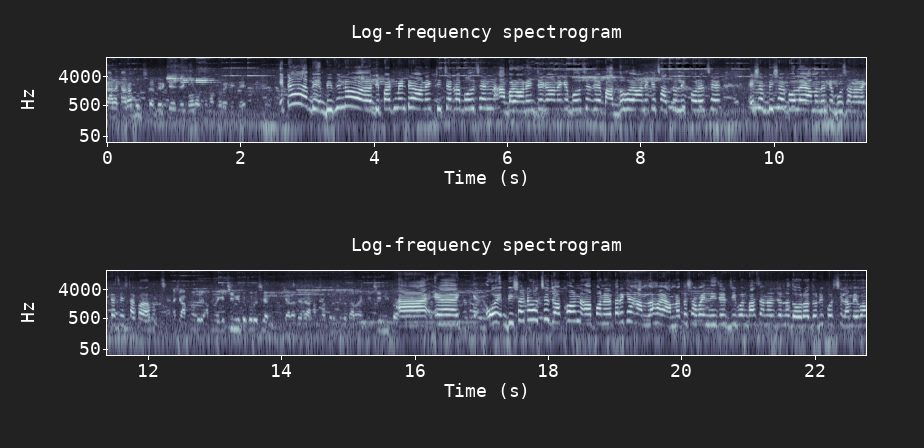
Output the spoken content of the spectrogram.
কারা কারা বলছে তাদেরকে যে গণক্ষমা করে দিতে এটা বিভিন্ন ডিপার্টমেন্টে অনেক টিচাররা বলছেন আবার অনেক জায়গায় অনেকে বলছেন যে বাধ্য হয়ে অনেকে ছাত্রলীগ করেছে। এসব বিষয় বলে আমাদেরকে বোঝানোর একটা চেষ্টা করা হচ্ছে। আচ্ছা ওই বিষয়টা হচ্ছে যখন পনেরো তারিখে হামলা হয় আমরা তো সবাই নিজের জীবন বাঁচানোর জন্য দৌড়াদৌড়ি করছিলাম এবং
